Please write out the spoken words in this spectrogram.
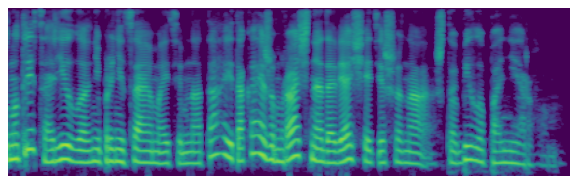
Внутри царила непроницаемая темнота и такая же мрачная давящая тишина, что била по нервам.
